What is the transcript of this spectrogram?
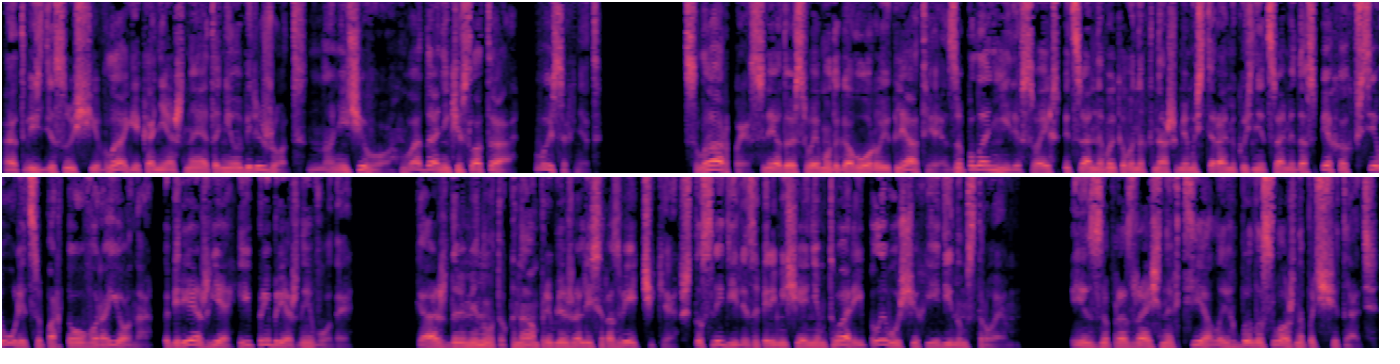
От вездесущей влаги, конечно, это не убережет, но ничего, вода не кислота, высохнет. Сларпы, следуя своему договору и клятве, заполонили в своих специально выкованных нашими мастерами-кузнецами доспехах все улицы портового района, побережье и прибрежные воды. Каждую минуту к нам приближались разведчики, что следили за перемещением тварей, плывущих единым строем. Из-за прозрачных тел их было сложно подсчитать.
